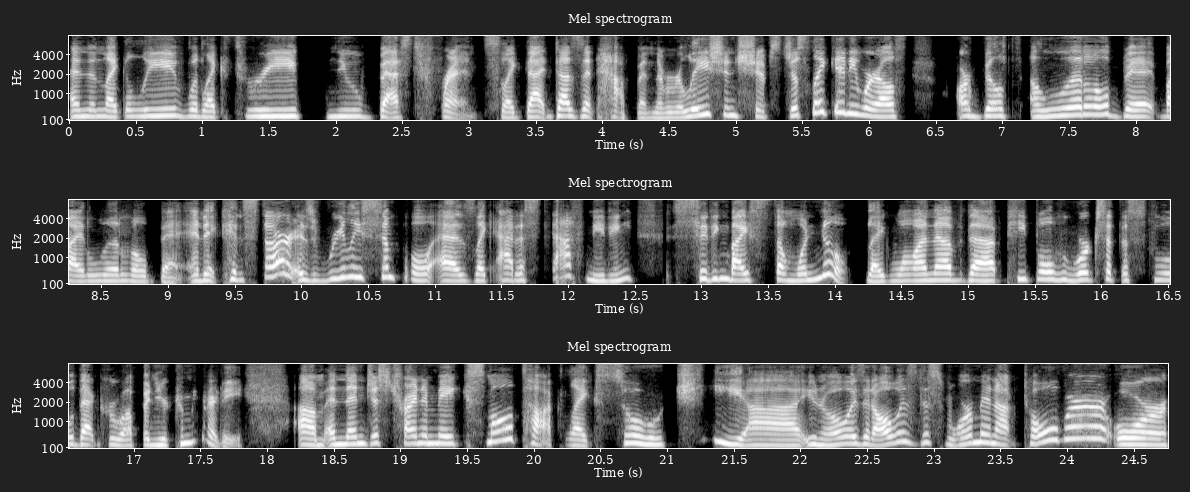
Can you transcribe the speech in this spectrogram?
and then like leave with like three new best friends. Like that doesn't happen. The relationships, just like anywhere else, are built a little bit by little bit. And it can start as really simple as like at a staff meeting, sitting by someone new, like one of the people who works at the school that grew up in your community. Um, and then just trying to make small talk like, so gee, uh, you know, is it always this warm in October? Or,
